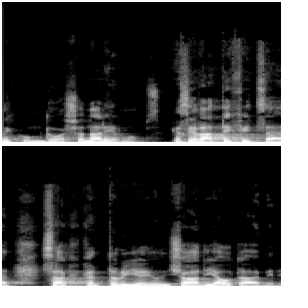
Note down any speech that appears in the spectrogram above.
likumdošana arī ir mums, kas ir ratificēta. Saka, ka tur ja šādi jautājumi ir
